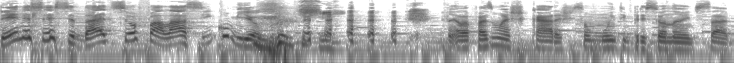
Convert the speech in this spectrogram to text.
tem necessidade se eu falar assim comigo. Ela faz umas caras que são muito impressionantes, sabe?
